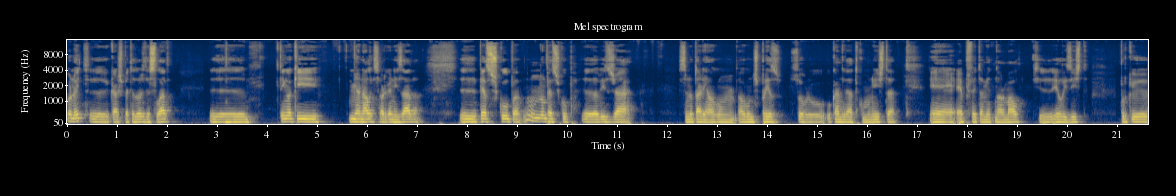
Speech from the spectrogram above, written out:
Boa noite, uh, caros espectadores desse lado. Uh, tenho aqui minha análise organizada. Uh, peço desculpa, não, não peço desculpa, aviso já se notarem algum, algum desprezo sobre o, o candidato comunista, é, é perfeitamente normal ele existe, porque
